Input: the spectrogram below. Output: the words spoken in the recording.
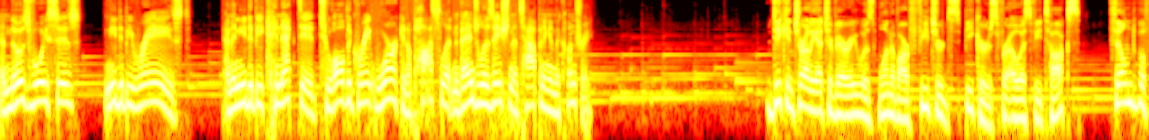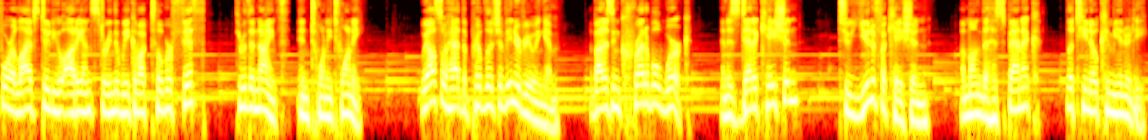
And those voices need to be raised and they need to be connected to all the great work and apostolate and evangelization that's happening in the country. Deacon Charlie Echeverry was one of our featured speakers for OSV Talks, filmed before a live studio audience during the week of October 5th through the 9th in 2020. We also had the privilege of interviewing him about his incredible work and his dedication to unification among the Hispanic Latino community.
